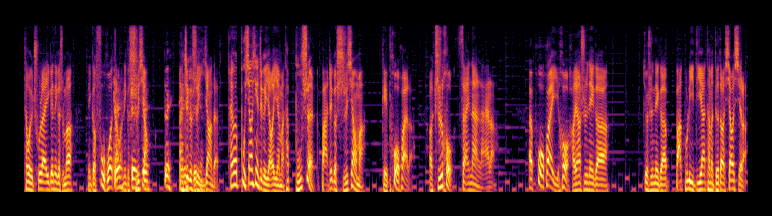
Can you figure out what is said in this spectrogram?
它会出来一个那个什么那个复活岛那个石像。对，哎，这个是一样的。他因为不相信这个谣言嘛，他不慎把这个石像嘛给破坏了啊。之后灾难来了，哎，破坏以后好像是那个。就是那个巴库利迪安，他们得到消息了，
